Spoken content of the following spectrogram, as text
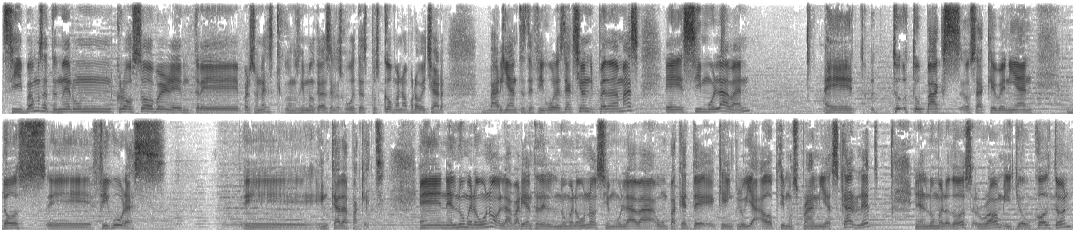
Si vamos a tener un crossover entre personajes que conocimos gracias a los juguetes, pues cómo no aprovechar variantes de figuras de acción. Pero además eh, simulaban eh, two, packs, o sea que venían dos eh, figuras eh, en cada paquete. En el número 1, la variante del número 1 simulaba un paquete que incluía a Optimus Prime y a Scarlet. En el número 2, Rom y Joe Colton.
